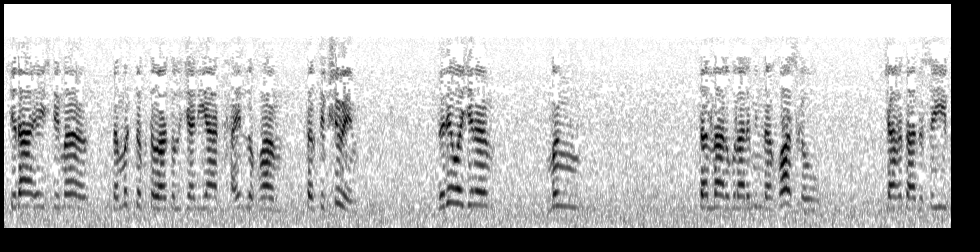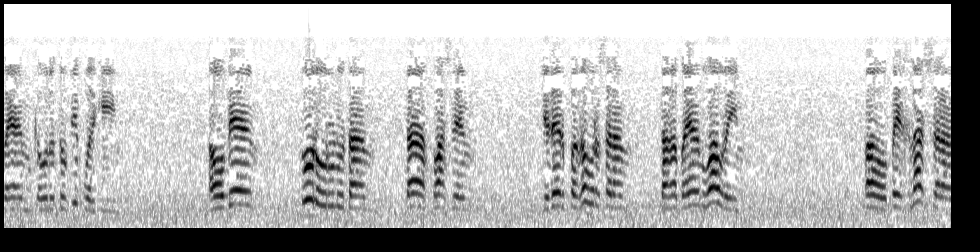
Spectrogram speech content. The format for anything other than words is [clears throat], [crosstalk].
چې دا اجتماع د مکتب توعد الجالیات حایل لخوا ترتیب شوی؟ د دې وجه نه من د الله رب العالمین نه خواست کوو چې هغه ته د صحیح بیان کولو توفیق ورکړي. او بیا ټولو ورونو ته دا خواست یم چې ډېر په غور سره دغه بیان واورئ. او په اخلاص سره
